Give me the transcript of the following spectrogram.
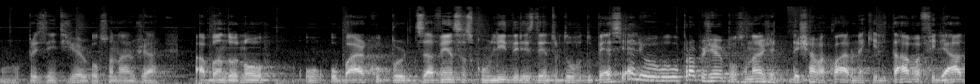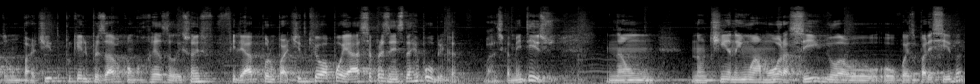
o presidente Jair Bolsonaro já abandonou o, barco por desavenças com líderes dentro do, do PSL. O, o, próprio Jair Bolsonaro já deixava claro né, que ele estava afiliado num partido porque ele precisava concorrer às eleições filiado por um partido que o apoiasse a presidência da República. Basicamente isso. Não, não tinha nenhum amor à sigla ou, ou coisa parecida.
